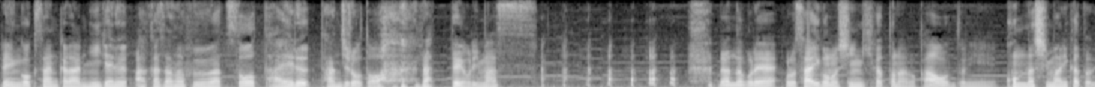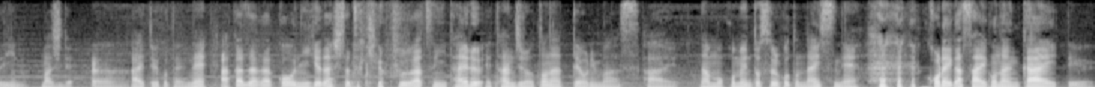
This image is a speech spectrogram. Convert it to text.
煉獄さんから逃げる赤座の風圧を耐える炭治郎と なっておりますなんだこれ。これ最後の新規カットなのか？本当に。こんな締まり方でいいの？マジで。うん。はい、ということでね、赤座がこう逃げ出した時の風圧に耐える炭治郎となっております。はい。何もコメントすることないっすね。これが最後なんかいっていう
